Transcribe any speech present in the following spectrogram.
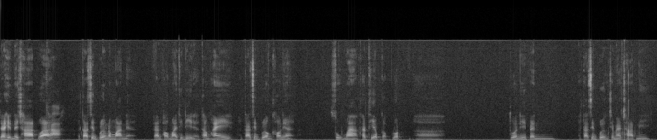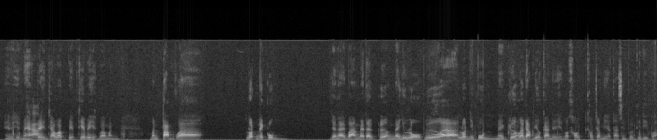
จะเห็นในชาร์ตว่าค่ะอัตราสิ้นเปลืองน้ำมันเนี่ยการเผาไหม้ที่ดีเนี่ยทำให้อัตราสิ้นเปลืองของเขาเนี่ยสูงมากถ้าเทียบกับรถอ่าตัวนี้เป็น อัตราสิ้นเปลืองใช่ไหมฮะชาร์ตนี้เห็นไหมฮะค่ะจะเห็นชาร์ตว่าเปรียบเทียบไปเห็นว่ามันมันต่ำกว่ารถในกลุ่มยังไงบ้างแม้แต่เครื่องในยุโรปหรือว่ารถญี่ปุ่นในเครื่องระดับเดียวกันจะเห็นว่าเขาเขาจะมีอัตราสิ้นเปลืองที่ดีกว่า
